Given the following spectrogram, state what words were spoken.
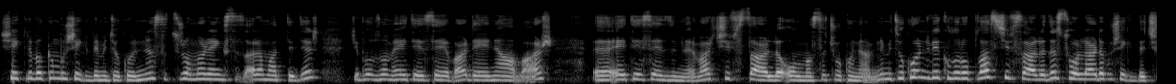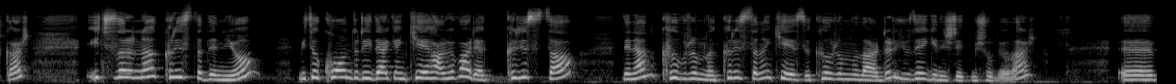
şekli bakın bu şekilde mitokondrinin stroma renksiz ara maddedir. Ribozom ETS var, DNA var. E, ETS enzimleri var. Çift starlı olması çok önemli. Mitokondri ve kloroplast çift starlıdır. Sorularda bu şekilde çıkar. İç zarına krista deniyor. Mitokondri derken K harfi var ya krista denen kıvrımlı. Krista'nın K'si kıvrımlılardır. Yüzey genişletmiş oluyorlar. E,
